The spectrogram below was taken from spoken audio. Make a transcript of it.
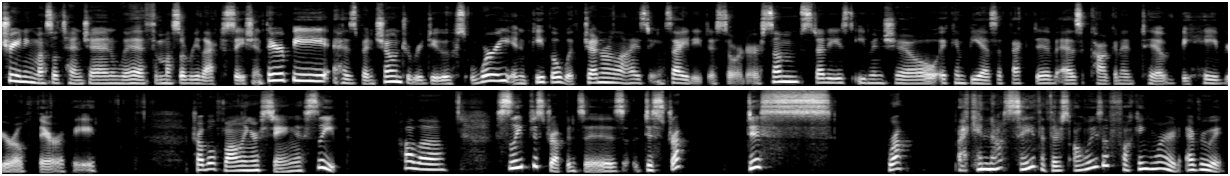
treating muscle tension with muscle relaxation therapy has been shown to reduce worry in people with generalized anxiety disorder. Some studies even show it can be as effective as cognitive behavioral therapy. Trouble falling or staying asleep. Holla. Sleep disturbances, disrupt, disrupt. I cannot say that. There's always a fucking word everywhere.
